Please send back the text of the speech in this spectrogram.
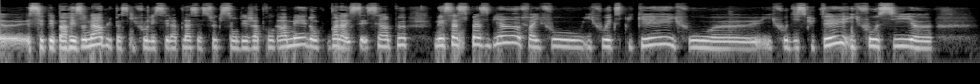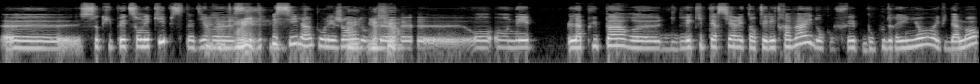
euh, c'était pas raisonnable parce qu'il faut laisser la place à ceux qui sont déjà programmés. Donc voilà, c'est un peu, mais ça se passe bien. Enfin, il faut, il faut expliquer, il faut, euh, il faut discuter, il faut aussi euh, euh s'occuper de son équipe, c'est-à-dire mhm. c'est difficile hein, pour les gens. donc on, on, est la plupart euh, de l'équipe tertiaire est en télétravail, donc on fait beaucoup de réunions, évidemment.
